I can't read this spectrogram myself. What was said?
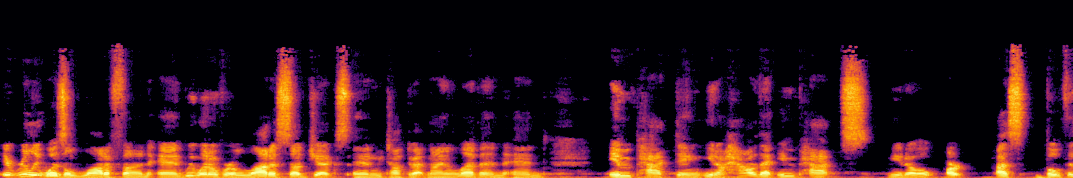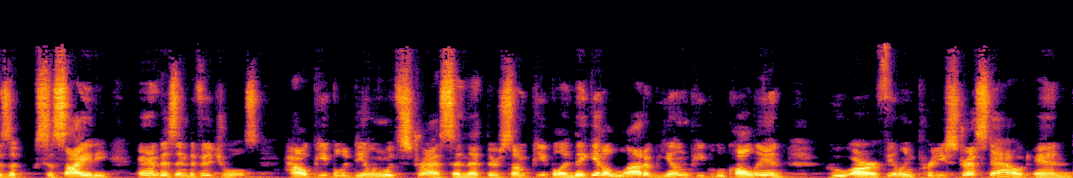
it really was a lot of fun and we went over a lot of subjects and we talked about 9-11 and impacting you know how that impacts you know our us both as a society and as individuals how people are dealing with stress and that there's some people and they get a lot of young people who call in who are feeling pretty stressed out and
